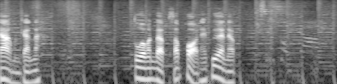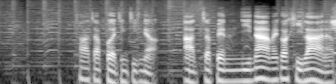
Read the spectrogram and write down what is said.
ยากเหมือนกันนะ ตัวมันแบบซับพอร์ตให้เพื่อนนะครับ ถ้าจะเปิดจริง ๆ เนี่ย อาจจะเป็นยีน่าไม่ก็คีล่านะครับ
